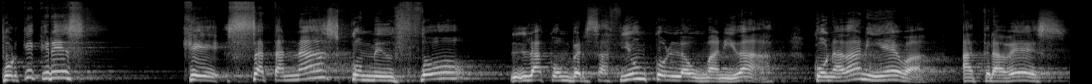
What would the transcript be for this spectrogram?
¿por qué crees que Satanás comenzó la conversación con la humanidad, con Adán y Eva? A través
